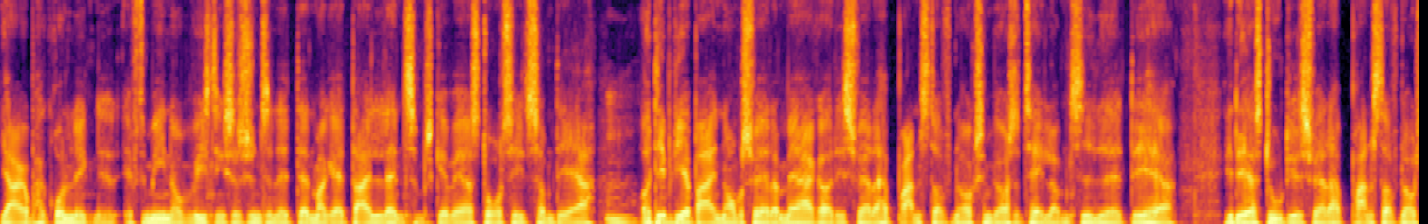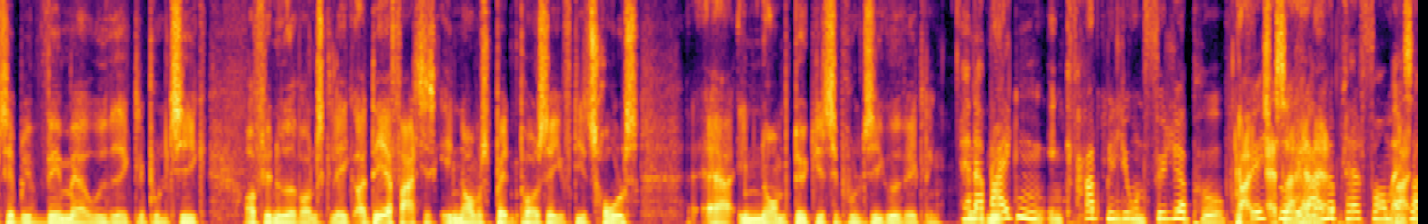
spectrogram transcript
Jakob har grundlæggende, efter min overbevisning, så synes han, at Danmark er et dejligt land, som skal være stort set, som det er. Mm. Og det bliver bare enormt svært at mærke, og det er svært at have brændstof nok, som vi også talt om tidligere, det her, i det her studie, det er svært at have brændstof nok til at blive ved med at udvikle politik og finde ud af, hvor den skal ligge. Og det er faktisk enormt spændt på at se, fordi Troels er enormt dygtig til politikudvikling. Han har bare nu, ikke en, en kvart million følgere på, på nej, Facebook altså, eller andre platforme. Altså,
